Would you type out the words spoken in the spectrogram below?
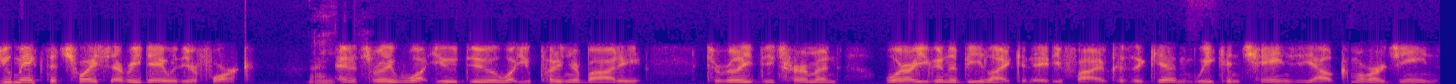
you make the choice every day with your fork. Right. And it's really what you do, what you put in your body to really determine what are you going to be like at 85 because again we can change the outcome of our genes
